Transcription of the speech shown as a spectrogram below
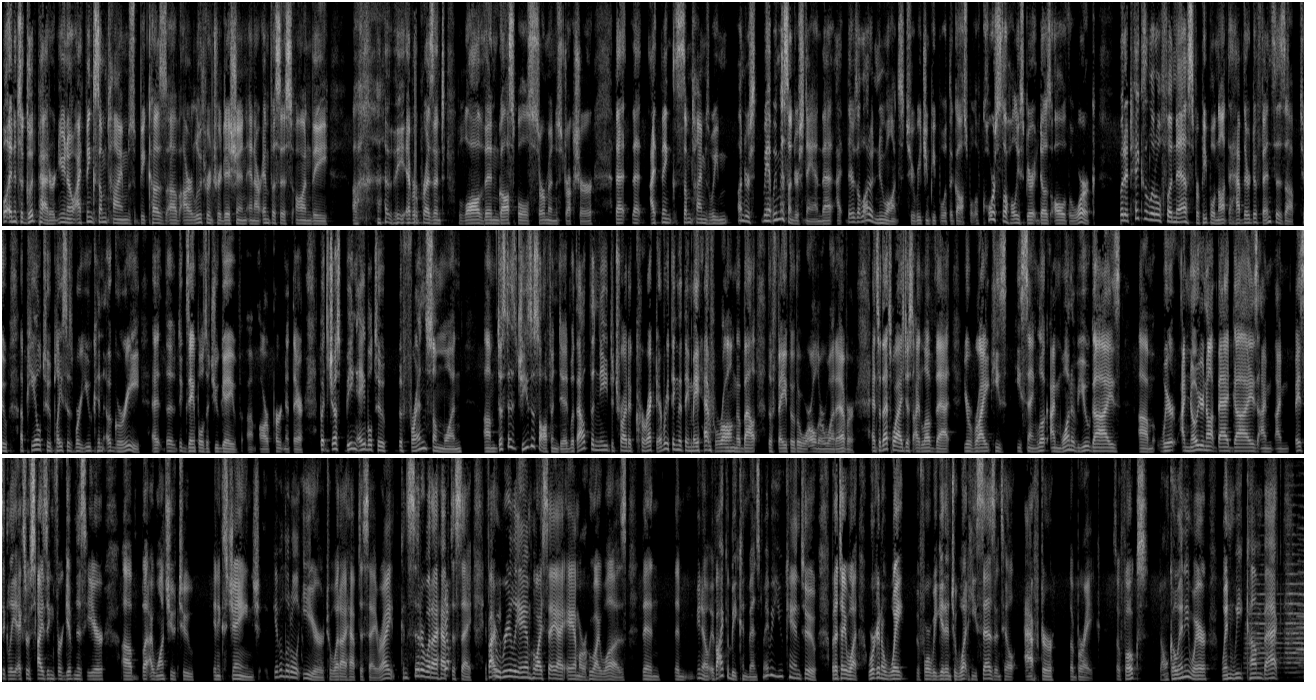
Well, and it's a good pattern. You know, I think sometimes because of our Lutheran tradition and our emphasis on the uh, the ever-present law then gospel sermon structure that that I think sometimes we under we we misunderstand that I, there's a lot of nuance to reaching people with the gospel. Of course, the Holy Spirit does all the work, but it takes a little finesse for people not to have their defenses up to appeal to places where you can agree. Uh, the examples that you gave um, are pertinent there, but just being able to befriend someone. Um, just as Jesus often did, without the need to try to correct everything that they may have wrong about the faith or the world or whatever. And so that's why I just I love that. You're right. He's he's saying, look, I'm one of you guys. Um, we're I know you're not bad guys. I'm I'm basically exercising forgiveness here, uh, but I want you to, in exchange, give a little ear to what I have to say. Right? Consider what I have yep. to say. If I mm. really am who I say I am or who I was, then then you know if I could be convinced, maybe you can too. But I tell you what, we're gonna wait before we get into what he says until after the break. So, folks, don't go anywhere. When we come back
